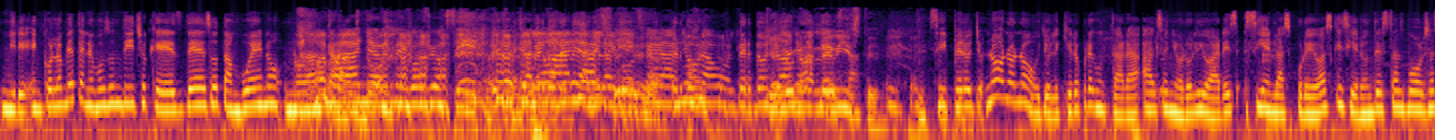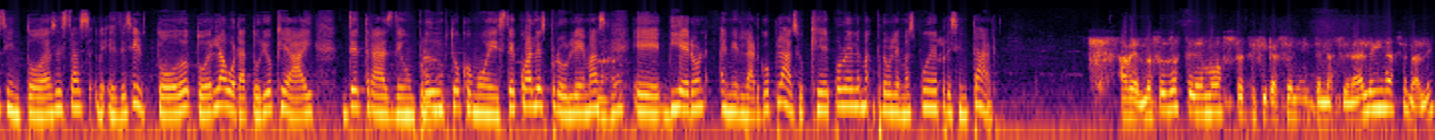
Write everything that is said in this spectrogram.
mire, en Colombia tenemos un dicho que es de eso tan bueno, no dan tanto. Daña el negocio. Sí, perdóneme, daño la fiesta. Perdón, perdón, ¿Qué yo daño la le fiesta. viste? Sí, pero yo, no, no, no, yo le quiero preguntar a- al señor Olivares si en las pruebas que hicieron de estas bolsas y en todas estas, es decir, todo, todo el laboratorio que hay detrás de un producto como este, ¿cuáles problemas eh, vieron en el largo plazo? ¿Qué problema- problemas puede presentar? A ver, nosotros tenemos certificaciones internacionales y nacionales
